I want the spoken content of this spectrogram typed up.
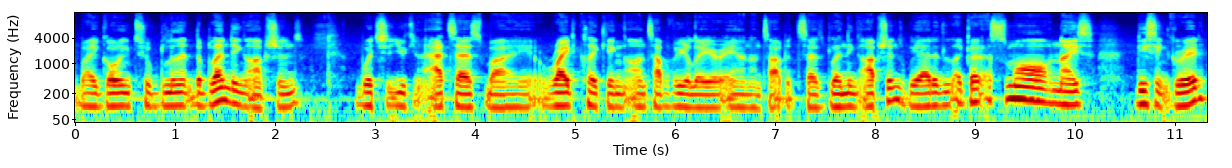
by going to blend the blending options which you can access by right clicking on top of your layer and on top it says blending options we added like a, a small nice decent grid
